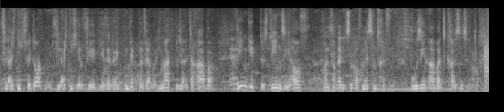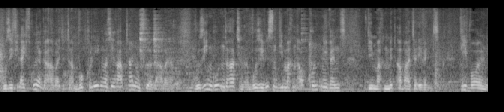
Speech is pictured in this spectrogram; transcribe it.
vielleicht nicht für Dortmund, vielleicht nicht für ihre direkten Wettbewerber, die Marktbegleiter, aber wen gibt es, den sie auf Konferenzen, auf Messen treffen, wo sie in Arbeitskreisen sind, wo sie vielleicht früher gearbeitet haben, wo Kollegen aus ihrer Abteilung früher gearbeitet haben, wo sie einen guten Draht hin haben, wo sie wissen, die machen auch Kundenevents, die machen Mitarbeiterevents. Die wollen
